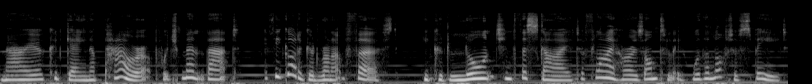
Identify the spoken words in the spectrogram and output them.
Mario could gain a power up, which meant that, if he got a good run up first, he could launch into the sky to fly horizontally with a lot of speed.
